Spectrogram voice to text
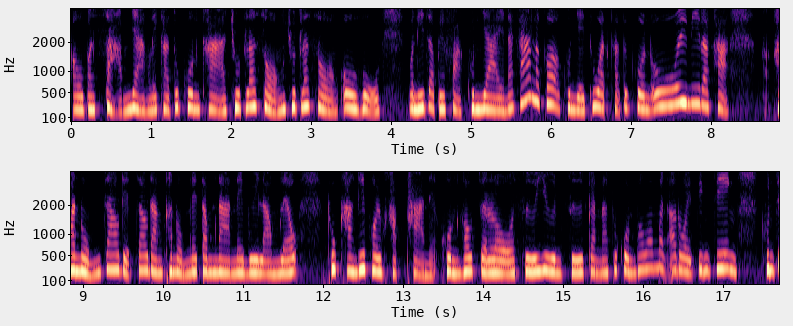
เอามาสามอย่างเลยค่ะ ทุกคนค่ะ ชุดละสองชุดละสองโอ้โห วันนี้จะไปฝากคุณยายนะคะ แล้วก็คุณยายทวดค่ะ ทุกคน โอ้ยนี่แหละค่ะ ขนมเจ้าเด็ดเจ้าดังขนมในตำนานในบุรีรัมย์แล้ว ทุกครั้งที่พลอยขับผ่านเนี่ย คนเขาจะรอซื้อยืนซื้อกันนะทุกคน เพราะว่ามันอร่อยจริง ๆ คุณเจ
